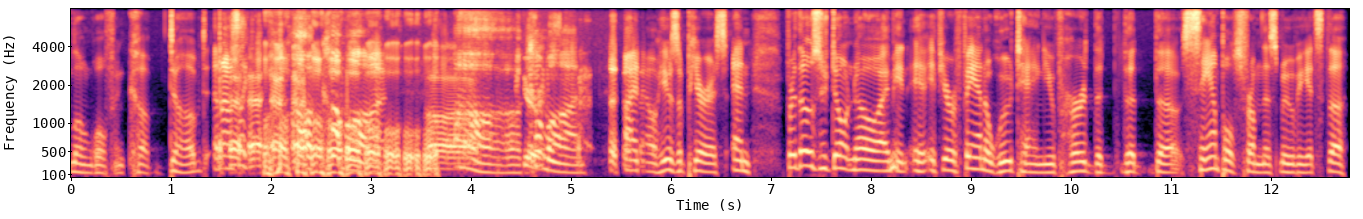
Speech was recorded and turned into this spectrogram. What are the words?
Lone Wolf and Cub dubbed," and I was like, "Oh, come on." Oh, oh come on. I know he was a purist. And for those who don't know, I mean, if you're a fan of Wu Tang, you've heard the, the the samples from this movie. It's the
